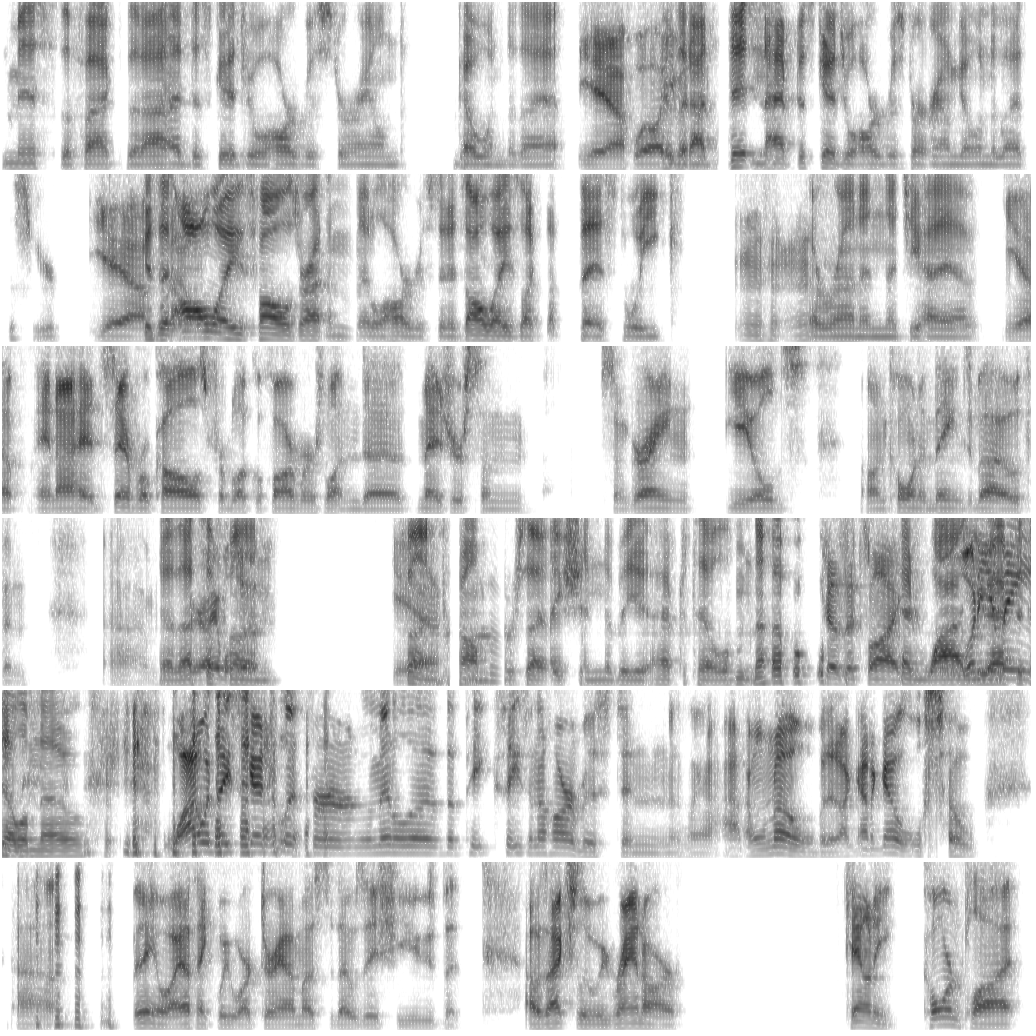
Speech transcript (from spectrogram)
miss the fact that I had to schedule harvest around going to that, Yeah, well, even, that I didn't have to schedule harvest around going to that this year yeah, because it well, always falls right in the middle of harvest and it's always like the best week mhm. of running that you have. Yep, and I had several calls from local farmers wanting to measure some some grain yields on corn and beans both, and um, Yeah, that's a fun to, yeah, fun conversation to be have to tell them no because it's like, and why what do you you have mean? to tell them no. why would they schedule it for the middle of the peak season of harvest? And I don't know, but I got to go. So, um, but anyway, I think we worked around most of those issues. But I was actually we ran our county corn plot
